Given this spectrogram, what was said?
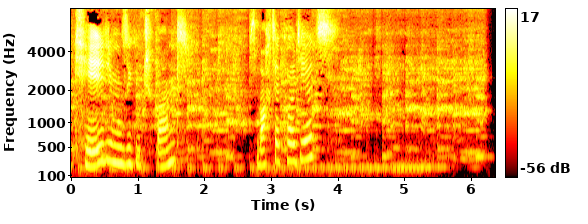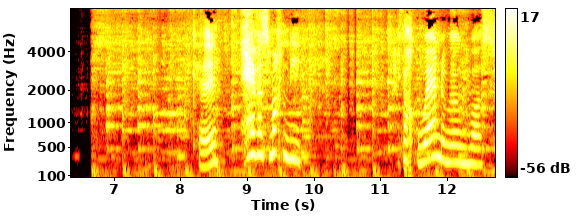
Okay, die Musik wird spannend. Was macht der Colt jetzt? Okay. Hä, was machen die? Einfach random irgendwas.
